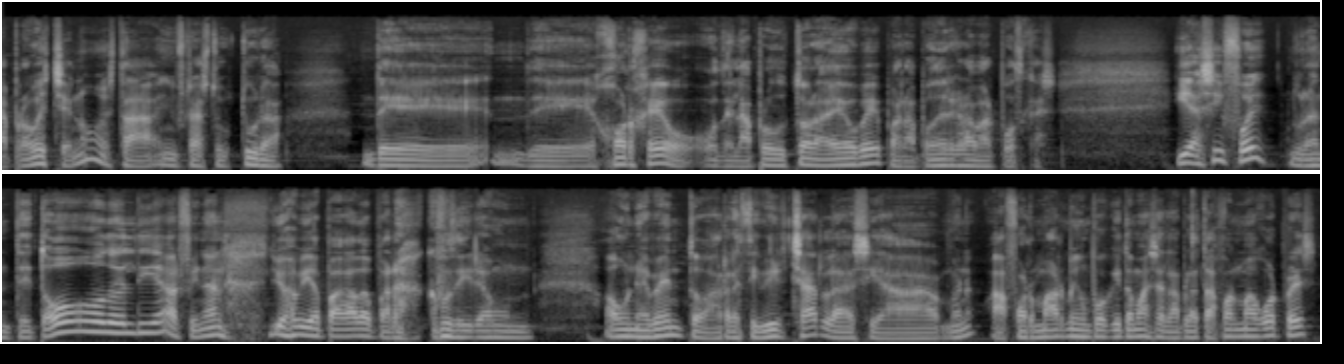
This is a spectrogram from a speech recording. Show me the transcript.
aproveche ¿no? esta infraestructura de, de Jorge o, o, de la productora EOB para poder grabar podcast. Y así fue, durante todo el día, al final yo había pagado para acudir a un, a un evento, a recibir charlas y a, bueno, a formarme un poquito más en la plataforma WordPress.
